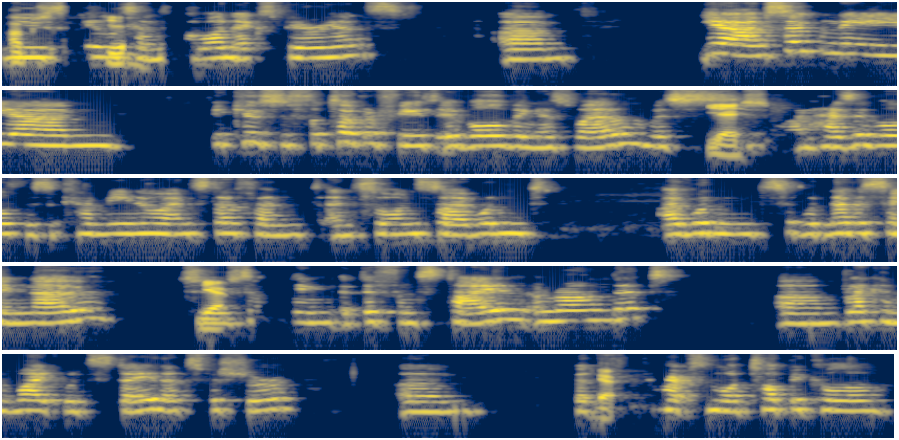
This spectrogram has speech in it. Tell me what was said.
New skills and so on experience. Um, yeah, I'm certainly um, because the photography is evolving as well. With Yes. has evolved with the Camino and stuff and and so on. So I wouldn't I wouldn't would never say no to Yep. something a different style around it. Um, black and white would stay, that's for sure. Um, but Yep. perhaps more topical.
